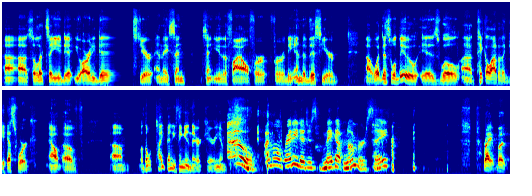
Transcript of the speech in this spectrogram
Uh, so let's say you did, you already did last year, and they sent sent you the file for for the end of this year. Uh, what this will do is we'll uh, take a lot of the guesswork out of. Um, well, don't type anything in there, Carrie. I'm- oh, I'm all ready to just make up numbers. See. right, but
